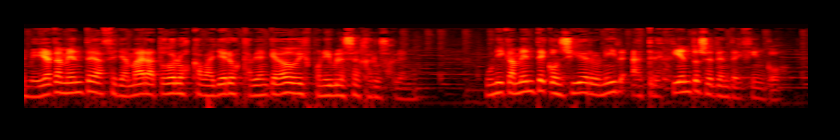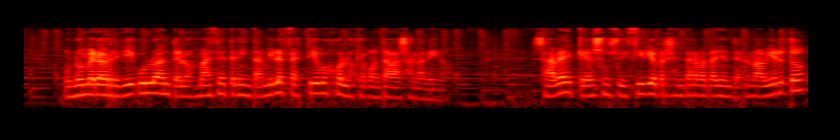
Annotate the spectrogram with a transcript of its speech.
Inmediatamente hace llamar a todos los caballeros que habían quedado disponibles en Jerusalén. Únicamente consigue reunir a 375, un número ridículo ante los más de 30.000 efectivos con los que contaba Saladino. Sabe que es un suicidio presentar batalla en terreno abierto,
